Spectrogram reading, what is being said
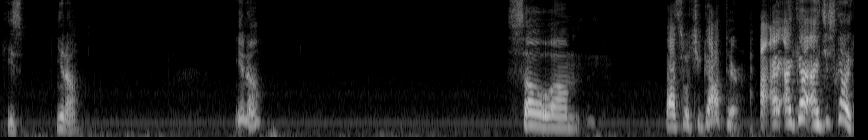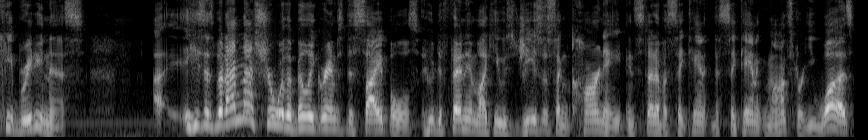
he's you know you know. So um that's what you got there. I I got I just got to keep reading this. Uh, he says, but I'm not sure whether Billy Graham's disciples, who defend him like he was Jesus incarnate instead of a satanic, the satanic monster he was,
